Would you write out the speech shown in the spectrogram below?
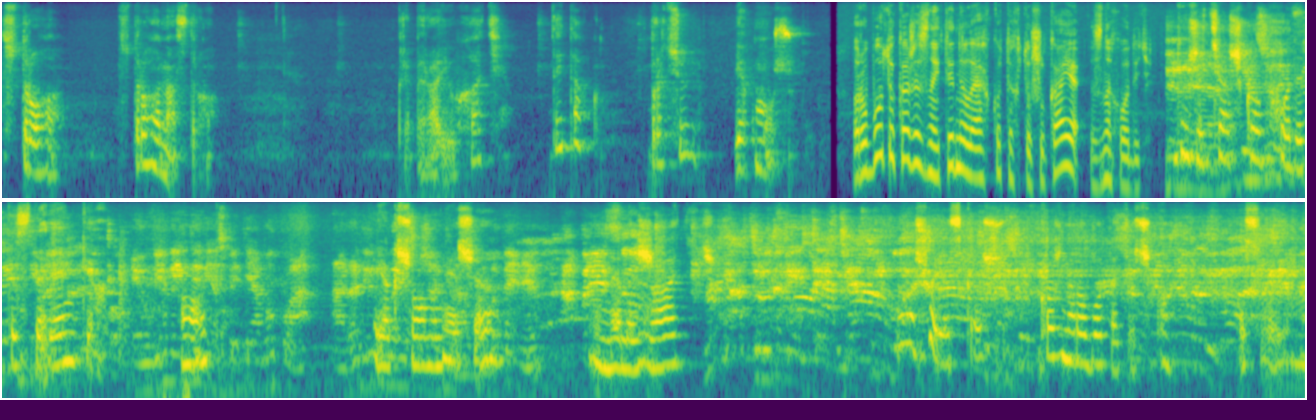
Строго, строго-настрого. прибираю в хаті. Та й так, працюю, як можу. Роботу, каже, знайти нелегко, та хто шукає, знаходить. Дуже тяжко обходити стареньких. От. Якщо вони ще не лежать. Ну, що я скажу? Кожна робота тяжка по-своєму.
